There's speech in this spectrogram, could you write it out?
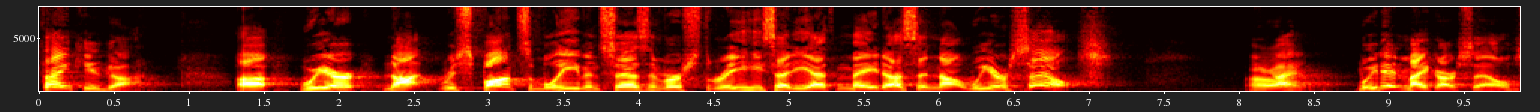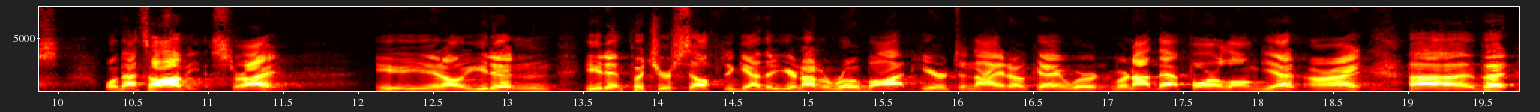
Thank you, God. Uh, we are not responsible, he even says in verse 3, he said, He hath made us and not we ourselves. All right? We didn't make ourselves. Well, that's obvious, right? You, you, know, you didn't, you didn't put yourself together. You're not a robot here tonight, okay? We're, we're not that far along yet, all right? Uh, but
